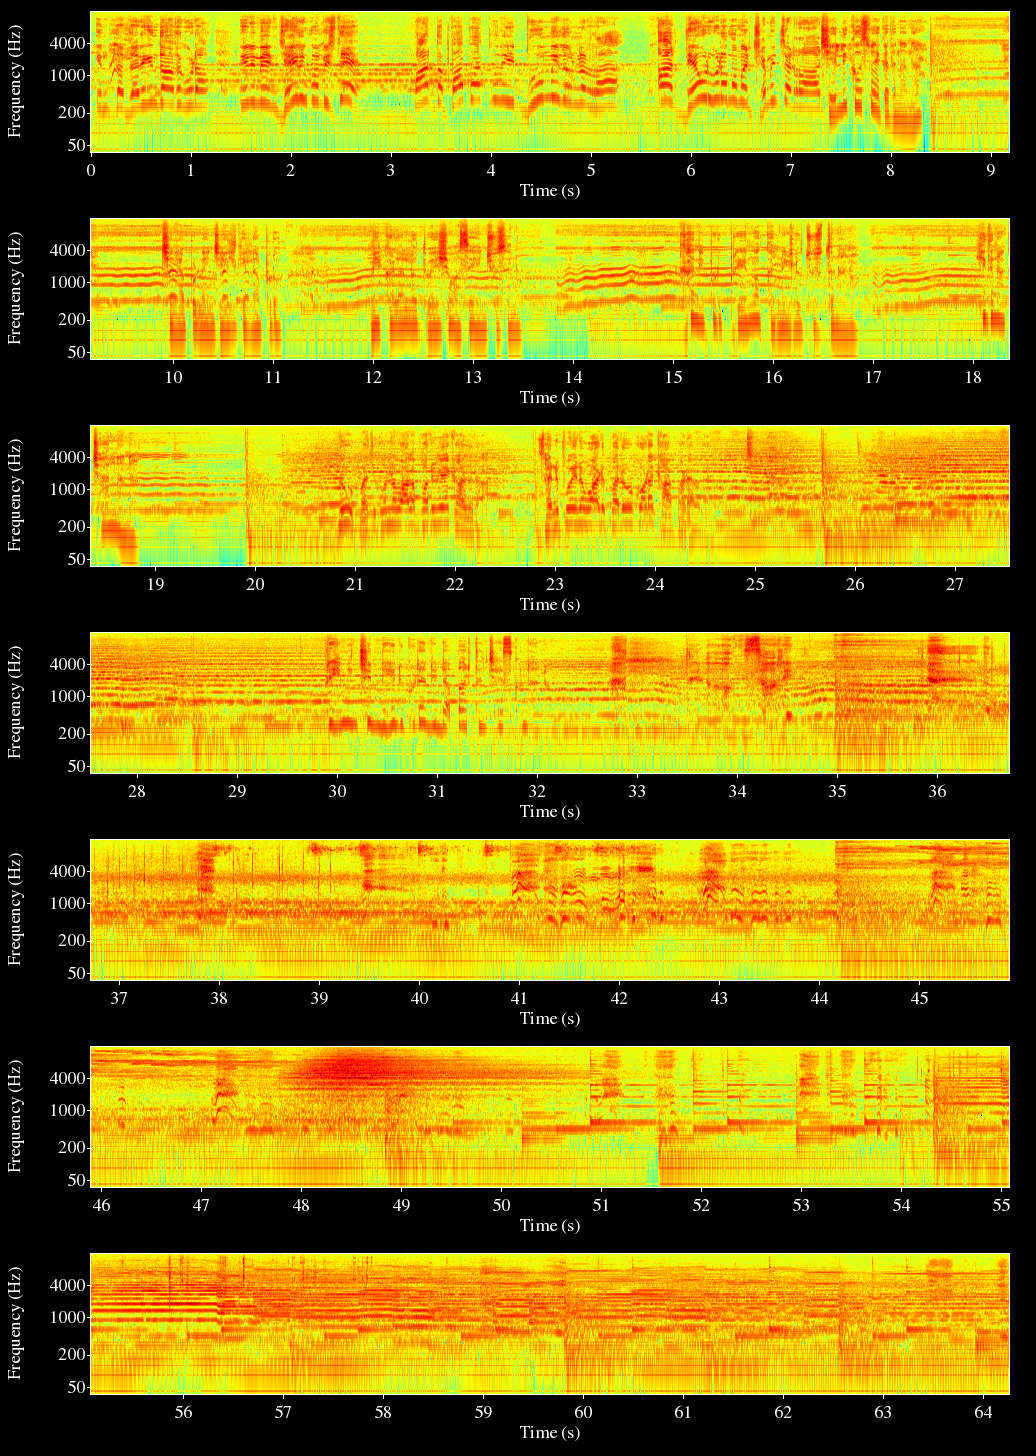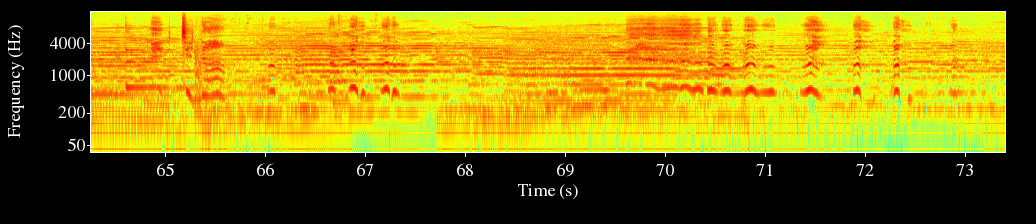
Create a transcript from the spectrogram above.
ఇంత జరిగిన తర్వాత కూడా నేను మేము జైలుకి పంపిస్తే పాత పాపాత్ములు ఈ భూమి మీద ఉండరురా. ఆ దేవుడు కూడా మమ్మల్ని క్షమించడరా. చెల్లి కోసమే కదా నాన్న. చిన్నప్పుడు నేను జైలుకి వెళ్ళినప్పుడు మీ కళ్ళల్లో ద్వేషం అసహ్యం చూశాను. కానీ ఇప్పుడు ప్రేమ కన్నీళ్ళు చూస్తున్నాను. ఇది నాకు చాలు నాన్న. నువ్వు బతికున్న వాళ్ళ పరువే కాదురా. చనిపోయిన వాడి పరువు కూడా కాపాడావురా. ప్రేమించి నేను కూడా నిన్ను అపార్థం చేసుకున్నాను. సారీ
